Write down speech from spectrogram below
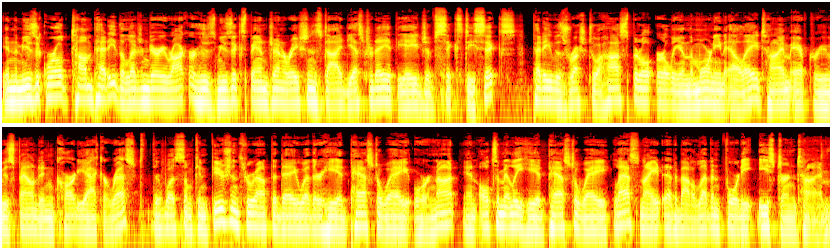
In the music world, Tom Petty, the legendary rocker whose music spanned generations, died yesterday at the age of 66. Petty was rushed to a hospital early in the morning LA time after he was found in cardiac arrest. There was some confusion throughout the day whether he had passed away or not, and ultimately he had passed away last night at about 11:40 Eastern Time.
